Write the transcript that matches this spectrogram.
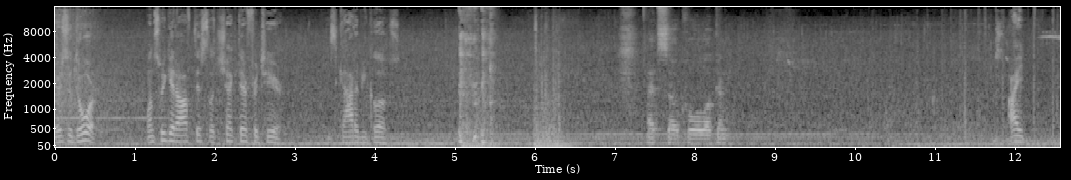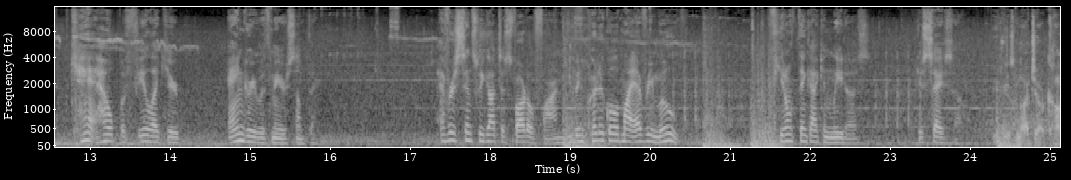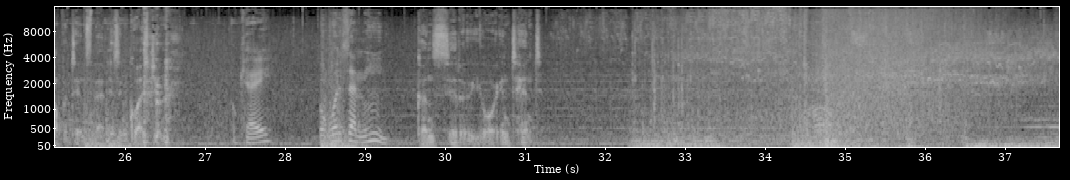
There's the door. Once we get off this, let's check there for Tyr. He's gotta be close. That's so cool looking. I can't help but feel like you're angry with me or something. Ever since we got to Svartalfheim, you've been critical of my every move. If you don't think I can lead us, just say so, It is not your competence that is in question. okay? But what does that mean? Consider your intent.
